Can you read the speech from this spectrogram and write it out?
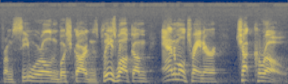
from SeaWorld and Busch Gardens. Please welcome animal trainer Chuck Carew.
